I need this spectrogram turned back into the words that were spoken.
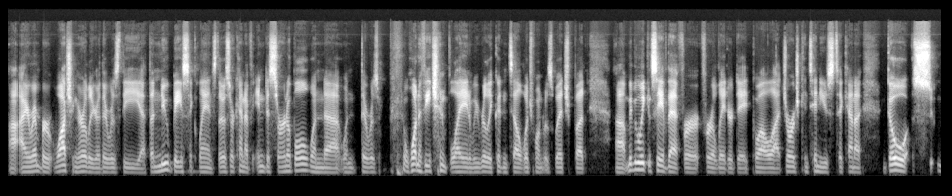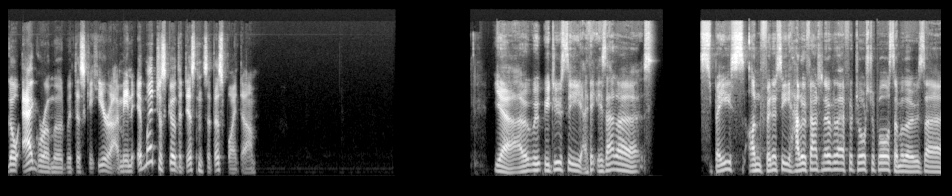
Uh, I remember watching earlier. There was the uh, the new basic lands. Those are kind of indiscernible when uh, when there was one of each in play, and we really couldn't tell which one was which. But uh, maybe we can save that for for a later date while uh, George continues to kind of go go aggro mode with this Kaheera. I mean, it might just go the distance at this point, Dom. Yeah, we, we do see. I think is that a space infinity Hallow Fountain over there for George Jabbour. Some of those uh,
